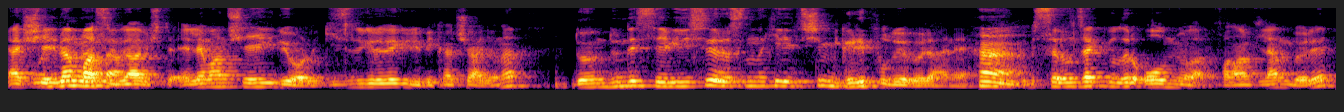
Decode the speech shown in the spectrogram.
Yani Onu şeyden bahsediyor abi işte. Eleman şeye gidiyor orada. Gizli göreve gidiyor birkaç aylığına. Döndüğünde sevgilisi arasındaki iletişim bir garip oluyor böyle hani. Ha. Bir sarılacak yolları olmuyorlar falan filan böyle.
